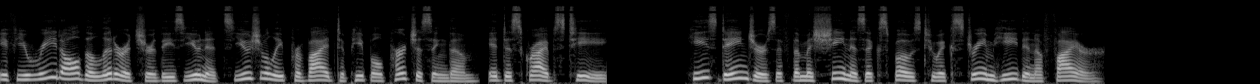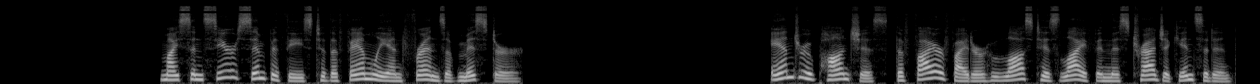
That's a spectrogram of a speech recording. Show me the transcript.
If you read all the literature these units usually provide to people purchasing them, it describes T. He's dangers if the machine is exposed to extreme heat in a fire. My sincere sympathies to the family and friends of Mr. Andrew Pontius, the firefighter who lost his life in this tragic incident.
